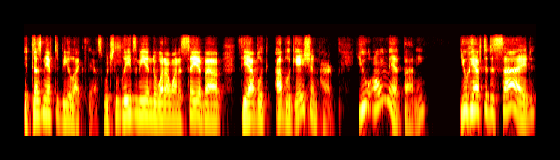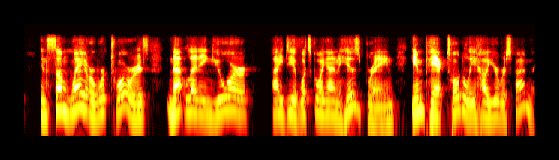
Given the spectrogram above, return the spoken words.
it doesn't have to be like this, which leads me into what I want to say about the obli- obligation part. You own that, Bonnie. You have to decide in some way or work towards not letting your idea of what's going on in his brain impact totally how you're responding.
